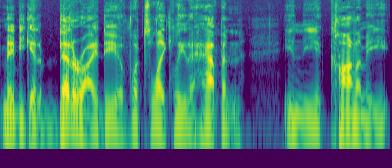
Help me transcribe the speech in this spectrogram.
maybe get a better idea of what's likely to happen in the economy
